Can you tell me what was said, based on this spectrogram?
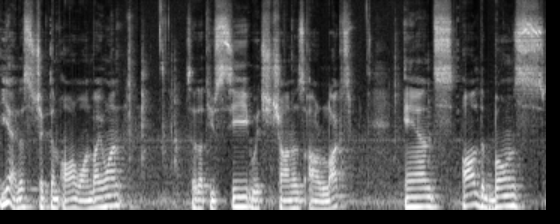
yeah let's check them all one by one so that you see which channels are locked. And all the bones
